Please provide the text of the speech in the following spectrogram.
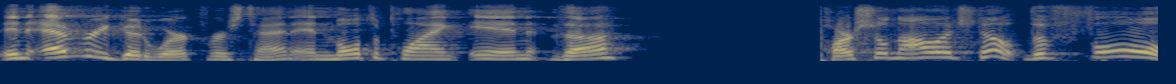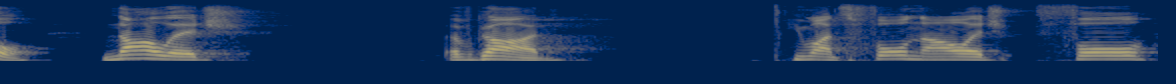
In every good work, verse 10, and multiplying in the partial knowledge? No, the full knowledge of God. He wants full knowledge, full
